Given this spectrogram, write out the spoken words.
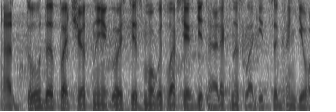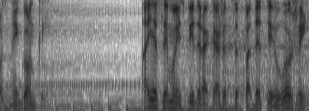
Оттуда почетные гости смогут во всех деталях насладиться грандиозной гонкой. А если мой спидер окажется под этой ложей,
